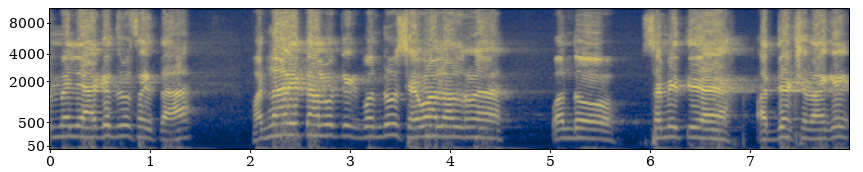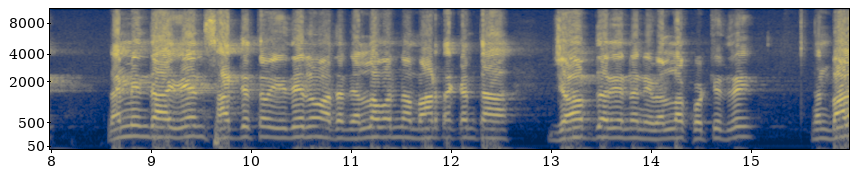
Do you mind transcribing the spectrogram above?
ಎಂ ಎಲ್ ಎ ಆಗಿದ್ರು ಸಹಿತ ಹೊನ್ನಾಳಿ ತಾಲೂಕಿಗೆ ಬಂದು ಸೇವಾಲಾಲ್ರ ಒಂದು ಸಮಿತಿಯ ಅಧ್ಯಕ್ಷನಾಗಿ ನಮ್ಮಿಂದ ಏನು ಸಾಧ್ಯತೆ ಇದೇನೋ ಅದನ್ನೆಲ್ಲವನ್ನ ಮಾಡ್ತಕ್ಕಂಥ ಜವಾಬ್ದಾರಿಯನ್ನು ನೀವೆಲ್ಲ ಕೊಟ್ಟಿದ್ರಿ. ನನ್ನ ಬಹಳ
